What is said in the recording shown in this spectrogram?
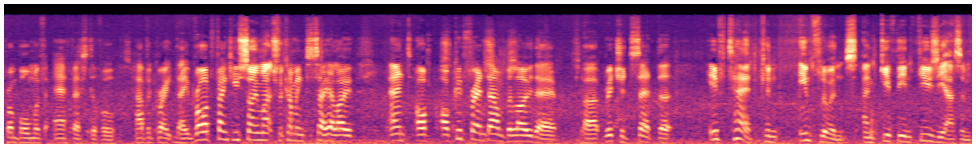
from Bournemouth Air Festival. Have a great day. Rod, thank you so much for coming to say hello. And our, our good friend down below there, uh, Richard, said that if Ted can influence and give the enthusiasm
